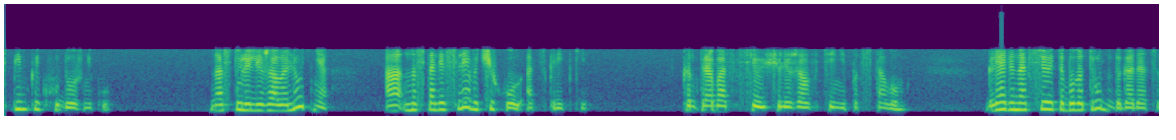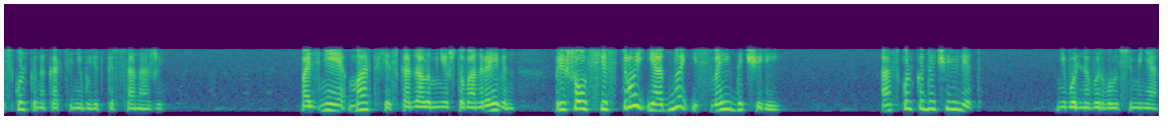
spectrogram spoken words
спинкой к художнику. На стуле лежала лютня, а на столе слева чехол от скрипки. Контрабас все еще лежал в тени под столом. Глядя на все это, было трудно догадаться, сколько на картине будет персонажей. Позднее Мартхе сказала мне, что Ван Рейвен пришел с сестрой и одной из своих дочерей. «А сколько дочери лет?» — невольно вырвалось у меня.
